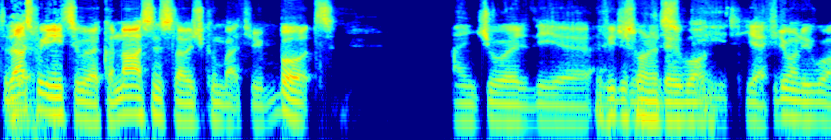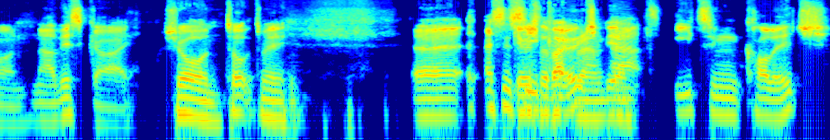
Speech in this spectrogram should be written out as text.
So that's Yeah. what you need to work on, nice and slow as you come back through. But I enjoyed the. Uh, If you just wanna the do one. yeah. If you don't want to do one, now this guy, Sean, talk to me. Uh, S&C coach background, yeah. at Eton College.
